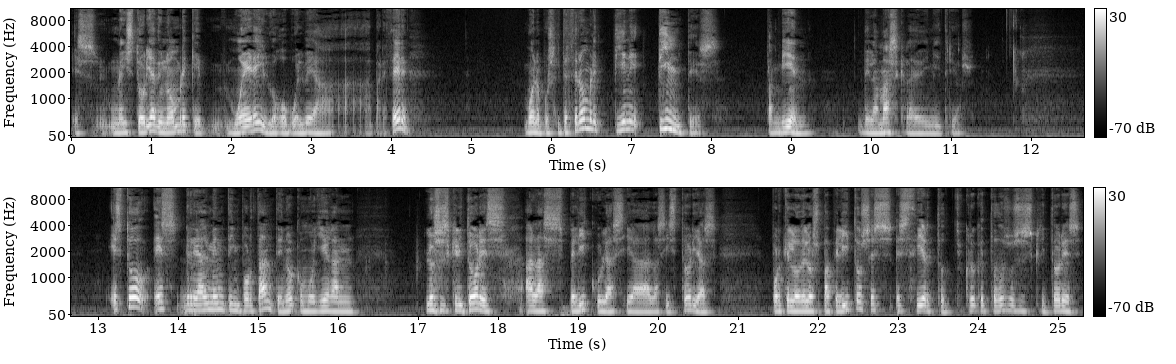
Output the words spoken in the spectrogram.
Es una historia de un hombre que muere y luego vuelve a, aparecer. Bueno, pues el tercer hombre tiene tintes también de la máscara de Dimitrios. Esto es realmente importante, ¿no? Cómo llegan los escritores a las películas y a las historias. Porque lo de los papelitos es, cierto. Yo creo que todos los escritores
